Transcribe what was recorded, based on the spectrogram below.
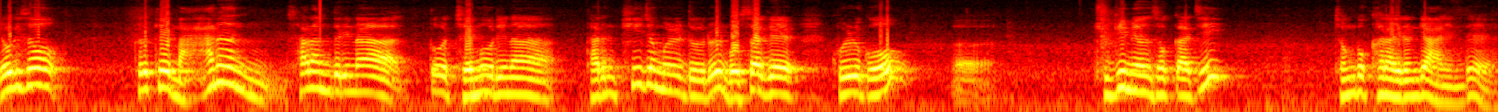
여기서 그렇게 많은 사람들이나 또 재물이나 다른 피조물들을 못 살게 굴고 어, 죽이면서까지 정복하라 이런 게 아닌데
